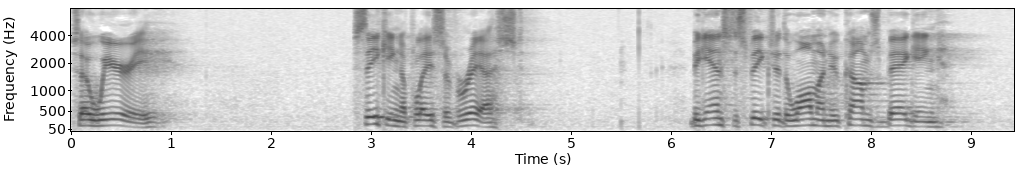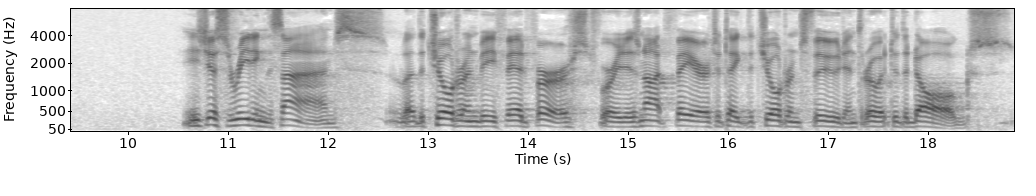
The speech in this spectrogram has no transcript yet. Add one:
so weary, seeking a place of rest, begins to speak to the woman who comes begging. He's just reading the signs. Let the children be fed first, for it is not fair to take the children's food and throw it to the dogs.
